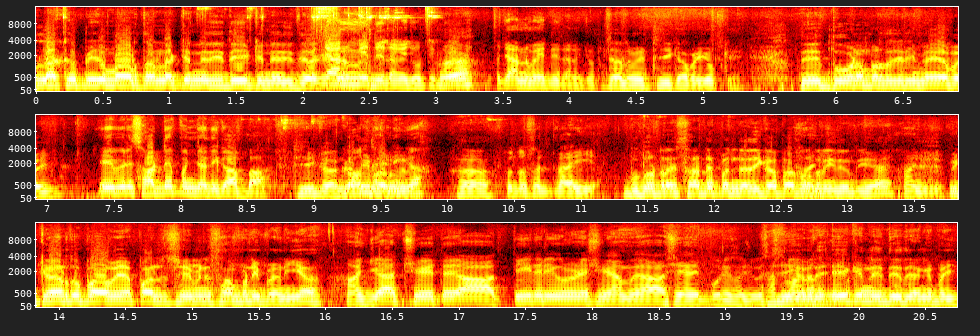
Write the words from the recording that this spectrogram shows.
ਲੱਖ ਰੁਪਏ ਮਾਨਤਾ ਨਾਲ ਕਿੰਨੇ ਦੀ ਦੇ ਕਿੰਨੇ ਦੀ ਦੇ 95 ਦੇ ਦਾਂਗੇ ਝੋਟੀ ਹੈਂ? 95 ਦੇ ਦਾਂਗੇ ਝੋਟੀ। ਚੱਲ ਬਈ ਠੀਕ ਆ ਬਾਈ ਓਕੇ। ਤੇ ਦੋ ਨੰਬਰ ਤੇ ਜਿਹੜੀ ਮੈਂ ਆ ਬਾਈ। ਇਹ ਵੀਰੇ 5.5 ਦੀ ਗੱਬ ਆ। ਠੀਕ ਆ ਗੱਡੀ ਬਣ ਨਹੀਂਗਾ। ਹਾਂ। ਦੁੱਧ ਸੱਟਾਈ ਆ। ਦੁੱਧੋ ਡਰਾਈ 5.5 ਦੀ ਗੱਪਾ ਦੁੱਧ ਨਹੀਂ ਦਿੰਦੀ ਹੈ? ਹਾਂਜੀ। ਵੀ ਕਹਿਣ ਤੋਂ ਭਾਵੇਂ ਆ 5-6 ਮਹੀਨੇ ਸਾਂਭਣੀ ਪੈਣੀ ਆ। ਹਾਂਜੀ ਆ 6 ਤੇ ਆ 30 ਤਰੀਕ ਨੂੰ 6 ਆ 6 ਦੀ ਪੂਰੀ ਹੋ ਜੂਗੀ ਠੀਕ ਹੈ ਸੱਤਵਾਂ ਵੀਰੇ ਇਹ ਕਿੰਨੇ ਦੀ ਦੇ ਦਿਆਂਗੇ ਬਾਈ?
